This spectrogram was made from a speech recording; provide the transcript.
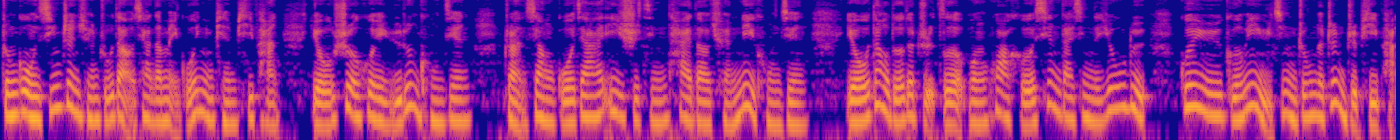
中共新政权主导下的美国影片批判，由社会舆论空间转向国家意识形态的权力空间，由道德的指责、文化和现代性的忧虑归于革命语境中的政治批判。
